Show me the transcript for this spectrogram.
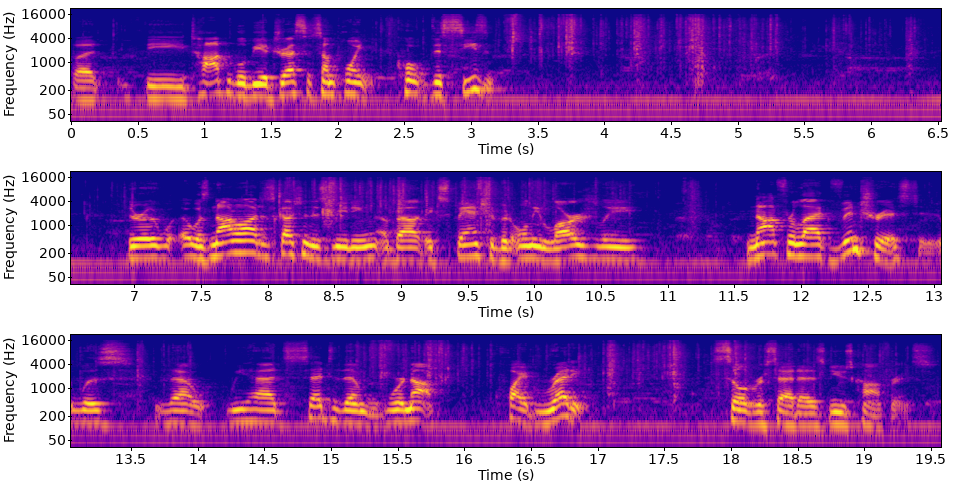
but the topic will be addressed at some point, quote, this season. There was not a lot of discussion in this meeting about expansion, but only largely not for lack of interest. It was that we had said to them, we're not quite ready. Silver said at his news conference.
